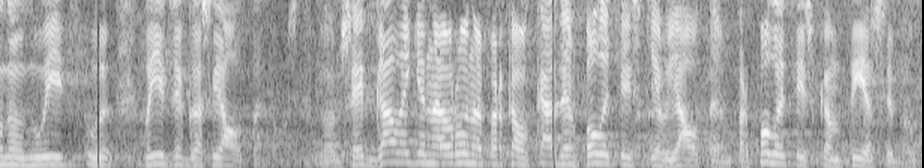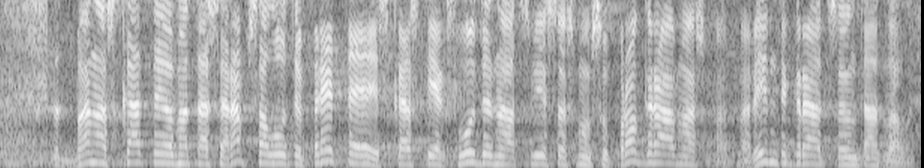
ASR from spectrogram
un, un līdz, līdzīgas jautājumus. Un šeit galīgi nav runa par kaut kādiem politiskiem jautājumiem, par politiskām tiesībām. Tad manā skatījumā tas ir absolūti pretējs, kas tiek sludināts visas mūsu programmas par, par integrāciju un tā tālāk.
